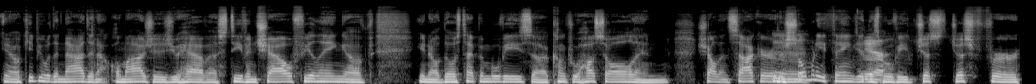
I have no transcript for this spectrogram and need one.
you know, keeping with the nods and homages, you have a Stephen Chow feeling of, you know, those type of movies, uh, Kung Fu Hustle and Shaolin Soccer. Mm. There's so mm. many things in yeah. this movie just just for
